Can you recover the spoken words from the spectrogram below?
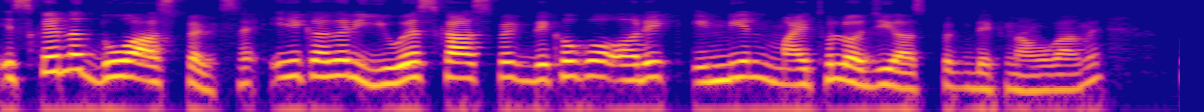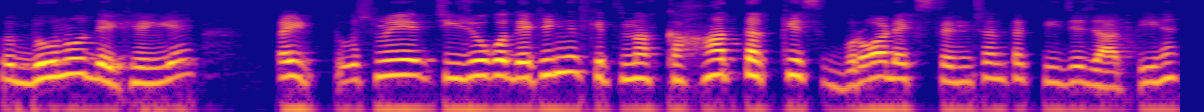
इसके ना दो एस्पेक्ट्स हैं। एक अगर यूएस का आस्पेक्ट देखोगे और एक इंडियन माइथोलॉजी आस्पेक्ट देखना होगा हमें तो दोनों देखेंगे। राइट तो उसमें चीज़ों को देखेंगे कितना, कहाँ तक, किस ब्रॉड एक्सटेंशन तक चीज़ें जाती हैं।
